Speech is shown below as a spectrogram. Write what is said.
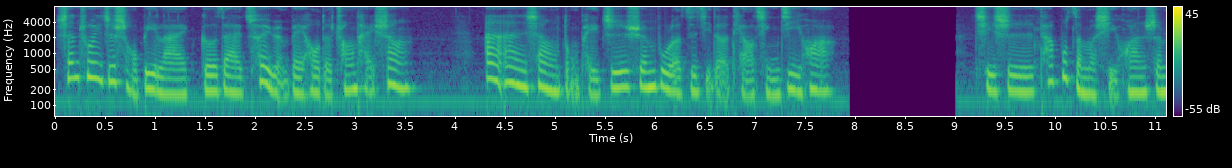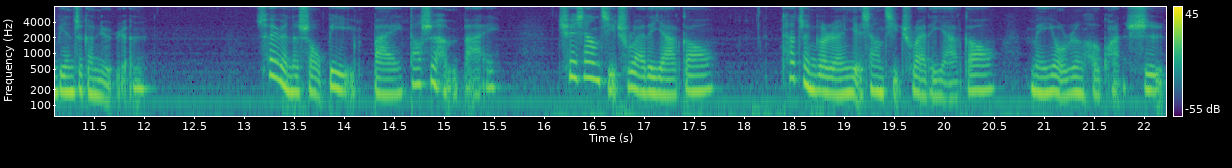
伸出一只手臂来，搁在翠远背后的窗台上，暗暗向董培之宣布了自己的调情计划。其实他不怎么喜欢身边这个女人。翠远的手臂白倒是很白，却像挤出来的牙膏。他整个人也像挤出来的牙膏，没有任何款式。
